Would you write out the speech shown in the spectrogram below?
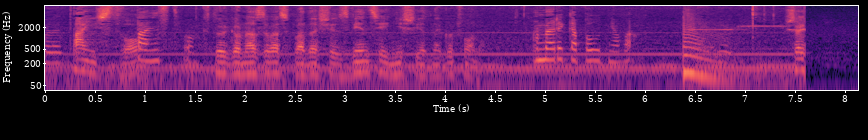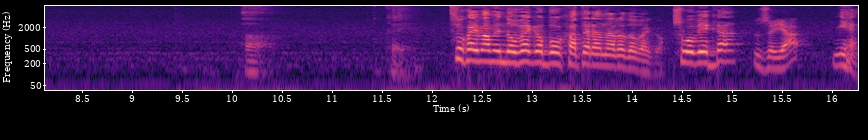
ale... Państwo, Państwo. którego nazwa składa się z więcej niż jednego członu. Ameryka Południowa. Sześć. O. Okej. Słuchaj, mamy nowego bohatera narodowego. Człowieka, że ja? Nie.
